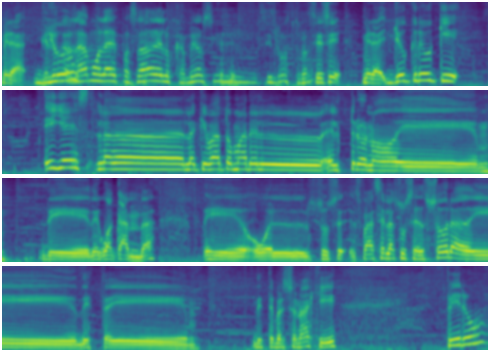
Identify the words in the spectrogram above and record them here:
Mira, lo yo. que hablábamos la vez pasada de los cameos sin, sin rostro. ¿eh? Sí, sí. Mira, yo creo que ella es la, la que va a tomar el, el trono de, de, de Wakanda. eh, o el va a ser la sucesora de, de este de este personaje. Pero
